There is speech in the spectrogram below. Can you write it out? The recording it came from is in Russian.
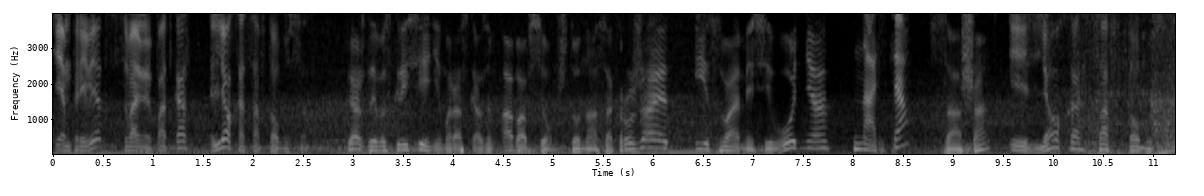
Всем привет, с вами подкаст Леха с автобуса. Каждое воскресенье мы рассказываем обо всем, что нас окружает. И с вами сегодня Настя. Саша. И Леха с автобуса.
